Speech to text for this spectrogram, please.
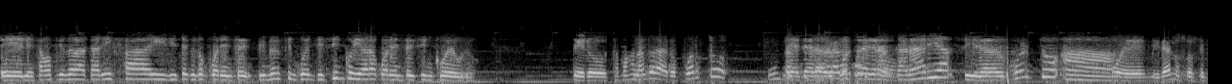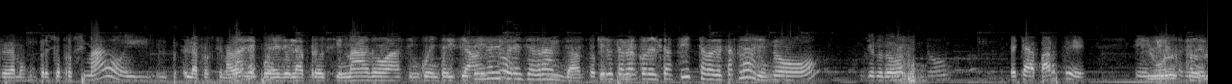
eh, le estamos pidiendo la tarifa y dice que son 40, primero 55 y ahora 45 euros. Pero estamos hablando del aeropuerto desde el aeropuerto de Gran Canaria, sí, del aeropuerto a... Pues mira, nosotros siempre damos un precio aproximado y el, aproximado... Vale, pues del aproximado a 55 hay una diferencia grande. ¿Quieres hablar con el taxista para que se aclare? No, yo no tengo... No. Es que aparte... Eh, buenas tardes.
